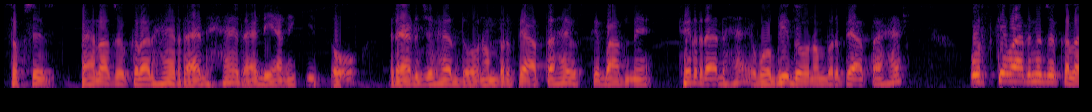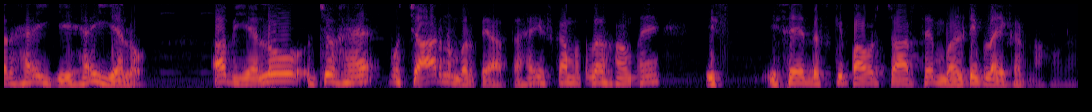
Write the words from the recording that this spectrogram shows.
सबसे पहला जो कलर है रेड है। रेड यानी कि दो। रेड जो है, दो नंबर पे आता है। उसके बाद में फिर रेड है, वो भी दो नंबर पे आता है। और उसके बाद में जो कलर है, ये है येलो अब येलो जो है, वो चार नंबर पे आता है। इसका मतलब हमें इस, इसे दस की पावर चार से मल्टीप्लाई करना होगा।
